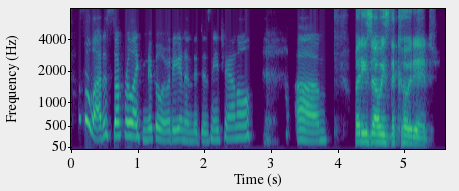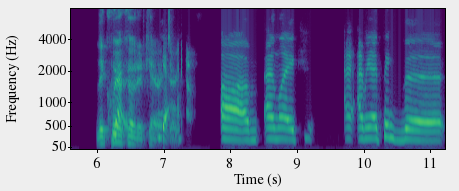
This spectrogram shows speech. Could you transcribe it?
does a lot of stuff for like nickelodeon and the disney channel um but he's always the coded, the queer coded character. um and like i, I mean i think the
